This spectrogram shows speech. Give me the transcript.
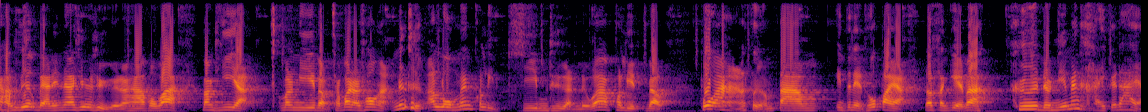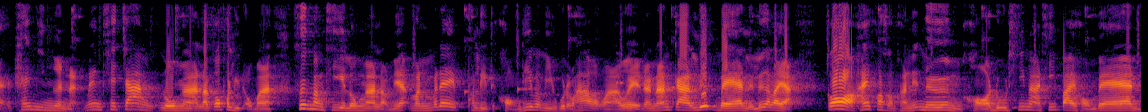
การเลือกแบรนด์ที่น่าเชื่อถือนะฮะเพราะว่าบางทีอะมันมีแบบชาวบ้านชาวช่องอะนึกถึงอารมณ์แม่งผลิตครีมเถื่อน หรือว่าผลิตแบบพวกอาหารเสริมตามอินเทอร์เน็ตทั่วไปอะเราสังเกตป่ะคือเดี๋ยวนี้แม่งใครก็ได้อะแค่มีเงินอะแม่งแค่จ้างโรงงานแล้วก็ผลิตออกมา ซึ่งบางทีโรงงานเหล่านี้มันไม่ได้ผลิตของที่มันมีคุณภาพออกมาเว้ยดังนั้นการเลือกแบรนด์หรือเลือกอะไรอะ ก็ให้ความสำคัญนิดนึง ขอดูที่มาที่ไปของแบรนด์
